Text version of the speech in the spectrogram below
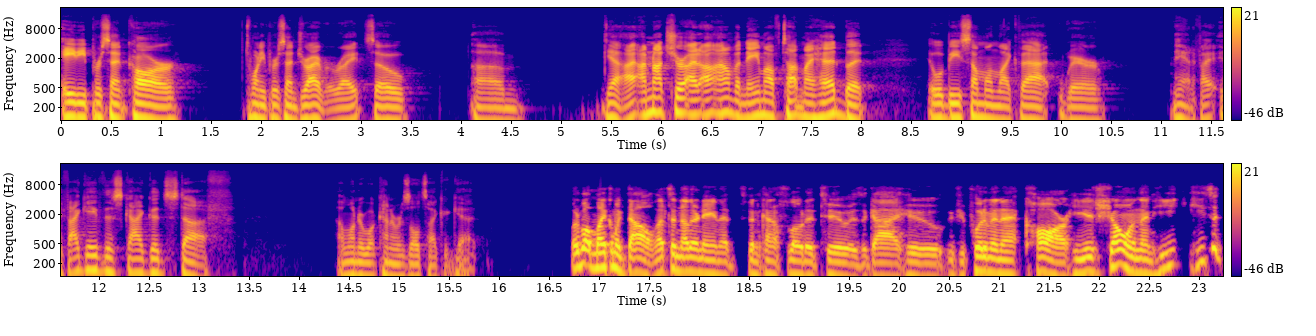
80% car 20% driver right so um yeah I, i'm not sure I, I don't have a name off top of my head but it would be someone like that where man, if I if I gave this guy good stuff, I wonder what kind of results I could get. What about Michael McDowell? That's another name that's been kind of floated too. Is a guy who, if you put him in that car, he is showing that he he's a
